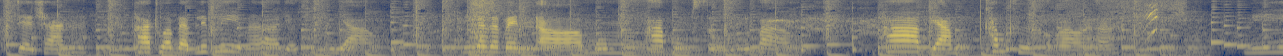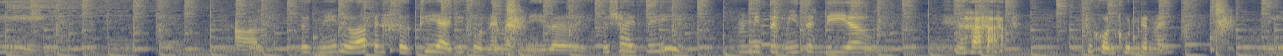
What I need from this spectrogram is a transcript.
7ชั้น พาทัวร์แบบรีบๆนะคะ เดี๋ยวคลิปมันยาว นี่ก็จะเป็นเอ่อมุมภาพมุมสูงหรือเปล่าาพยามค่ำคืนของเรานะคะ นี่อ่าตึกนี้ถือว่าเป็นตึกที่ใหญ่ที่สุดในแมปนี้เลย ก็ใช่สิมันมีตึกนี้ตึกเดียว ทุกคนคุ้นกันไหมนี่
